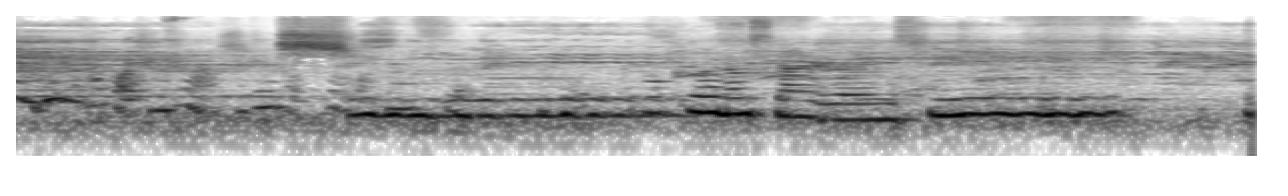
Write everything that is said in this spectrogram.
这个电视还保持这样，时间好快。不可能三人行，也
